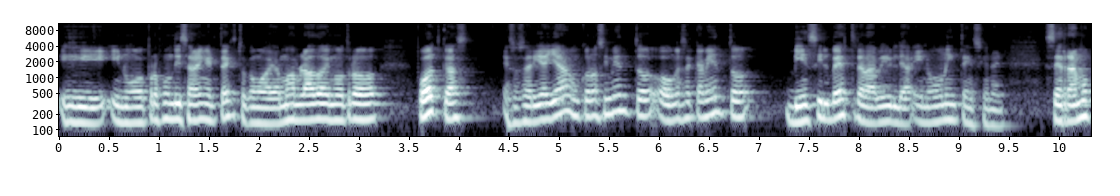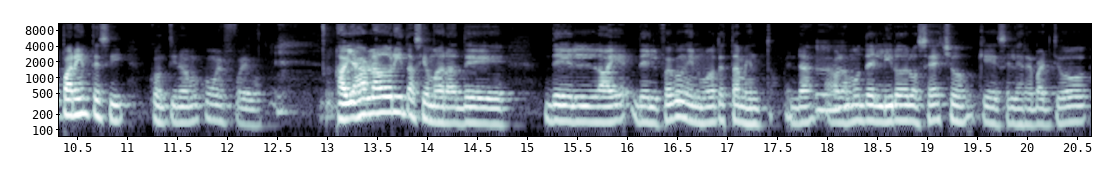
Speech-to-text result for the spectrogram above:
y, y no profundizar en el texto. Como habíamos hablado en otro podcast, eso sería ya un conocimiento o un acercamiento bien silvestre a la Biblia y no uno intencional. Cerramos paréntesis, continuamos con el fuego. Habías hablado ahorita, Xiomara, de, del, del fuego en el Nuevo Testamento, ¿verdad? Hablamos del libro de los Hechos, que se le repartió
